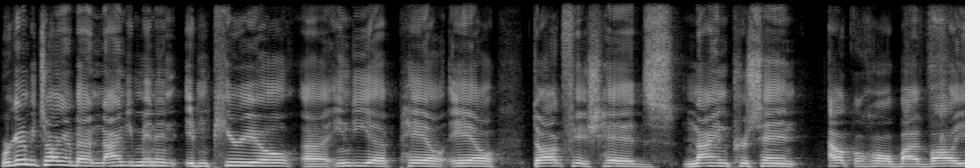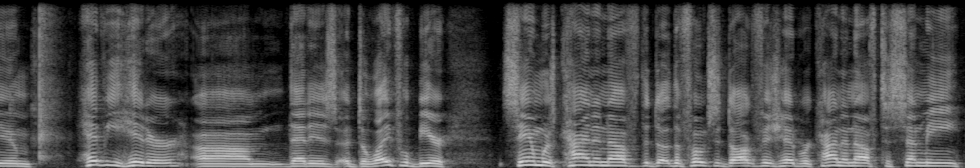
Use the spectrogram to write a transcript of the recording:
we're going to be talking about 90 minute Imperial uh, India Pale Ale, Dogfish Heads, nine percent alcohol by volume, heavy hitter. Um, that is a delightful beer. Sam was kind enough. The the folks at Dogfish Head were kind enough to send me.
